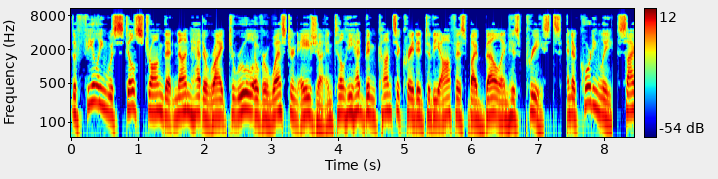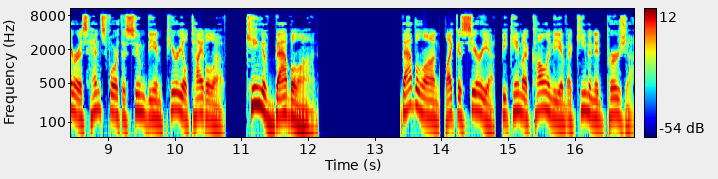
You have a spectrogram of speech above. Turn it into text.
The feeling was still strong that none had a right to rule over Western Asia until he had been consecrated to the office by Bel and his priests, and accordingly, Cyrus henceforth assumed the imperial title of «King of Babylon». Babylon, like Assyria, became a colony of Achaemenid Persia.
